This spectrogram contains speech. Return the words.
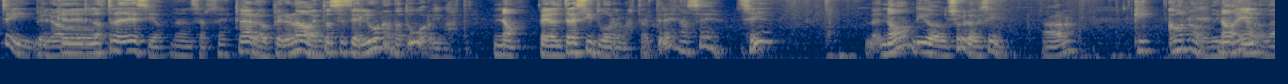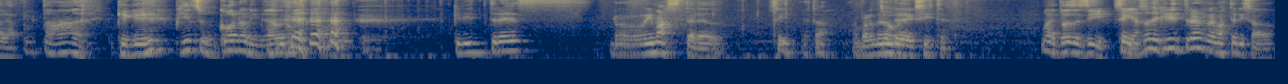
Sí, pero- que los 3 de Ezio deben ser, sí. Claro, pero no, entonces el 1 no tuvo remaster. No, pero el 3 sí tuvo remaster. El 3 no sé. ¿Sí? ¿No? Digo, yo creo que sí. A ver. ¿Qué Connor de No, el- mierda, la puta madre? ¿Qué qué? Pienso en Connor y me da bronca. Creed 3 Remastered. Sí, está. Aparentemente existe. bueno, entonces sí. Sí, Assassin's Creed 3 remasterizado.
